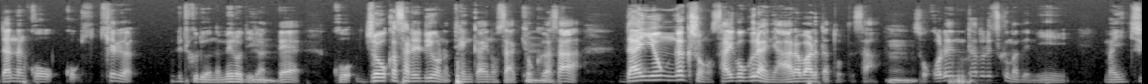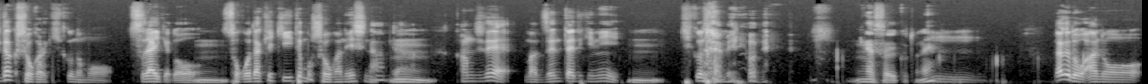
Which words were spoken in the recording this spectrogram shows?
だんだんこう、こう、光が出てくるようなメロディーがあって、こう、浄化されるような展開のさ、曲がさ、第四楽章の最後ぐらいに現れたとってさ、うん。そこにたどり着くまでに、まあ一楽章から聞くのも辛いけど、うんそこだけ聞いてもしょうがねえしな、みたいなうん。感じで、まあ全体的にうん。聞くのやめるよね。いや、そういうことね。うんうん。だけど、あの、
